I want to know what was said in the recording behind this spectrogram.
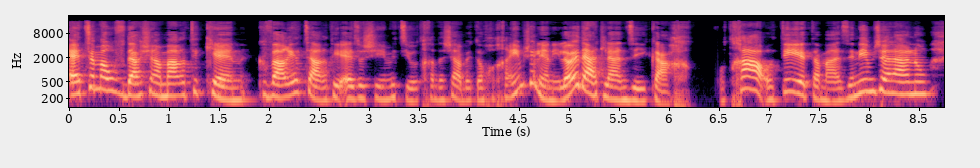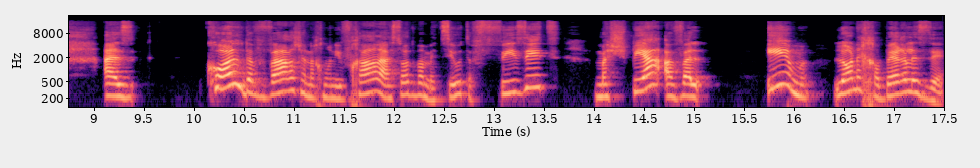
עצם העובדה שאמרתי כן, כבר יצרתי איזושהי מציאות חדשה בתוך החיים שלי, אני לא יודעת לאן זה ייקח. אותך, אותי, את המאזינים שלנו, אז כל דבר שאנחנו נבחר לעשות במציאות הפיזית משפיע, אבל אם לא נחבר לזה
